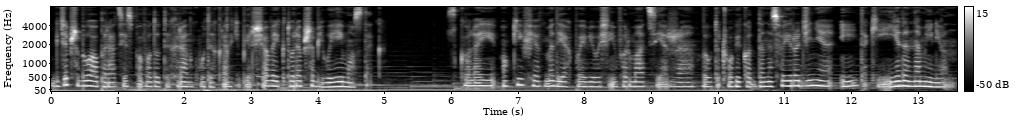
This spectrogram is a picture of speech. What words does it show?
gdzie przebyła operację z powodu tych ran kłutych klatki piersiowej, które przebiły jej mostek. Z kolei o Kifie w mediach pojawiły się informacje, że był to człowiek oddany swojej rodzinie i taki jeden na milion.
